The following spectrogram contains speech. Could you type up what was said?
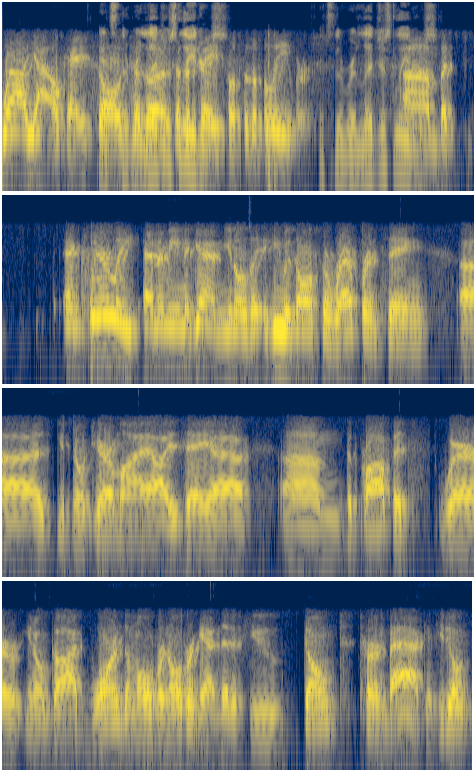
Well, yeah, okay. So It's the to religious the, to the faithful, to the believers. It's the religious leaders. Um, but and clearly, and I mean, again, you know, he was also referencing, uh, you know, Jeremiah, Isaiah, um, the prophets, where you know God warned them over and over again that if you don't turn back, if you don't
